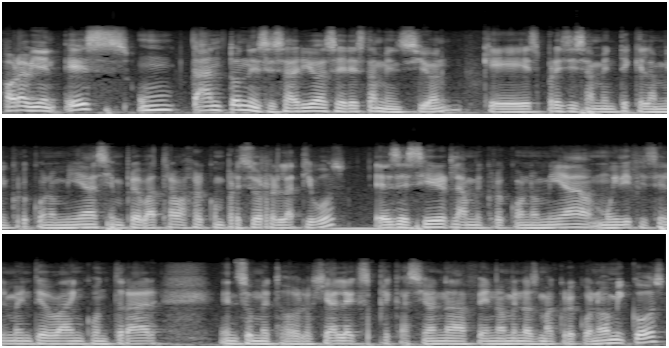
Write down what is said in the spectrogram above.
Ahora bien, es un tanto necesario hacer esta mención que es precisamente que la microeconomía siempre va a trabajar con precios relativos, es decir, la microeconomía muy difícilmente va a encontrar en su metodología la explicación a fenómenos macroeconómicos,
